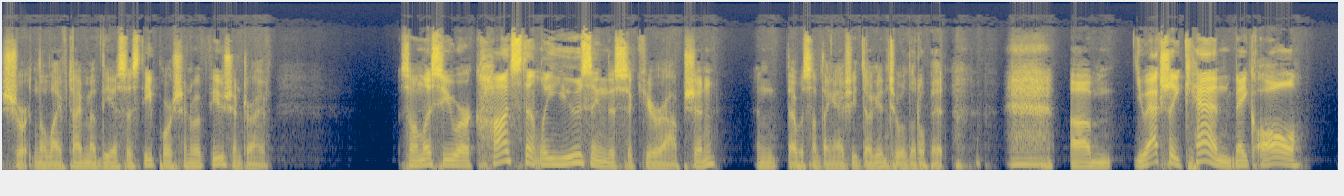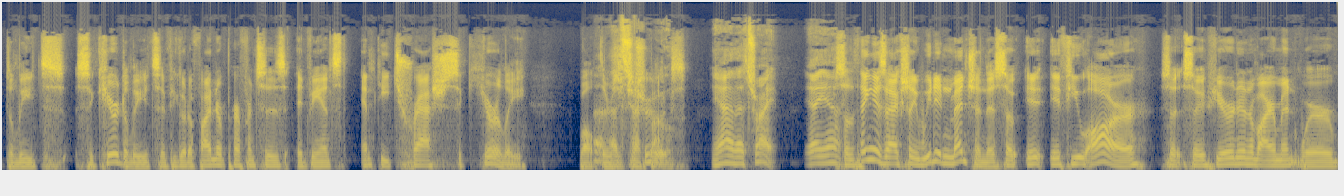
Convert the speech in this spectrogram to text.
shorten the lifetime of the SSD portion of a Fusion drive. So, unless you are constantly using the secure option, and that was something I actually dug into a little bit, um, you actually can make all deletes secure deletes if you go to Finder Preferences, Advanced Empty Trash Securely. Well, there's that's a checkbox. Yeah, that's right. Yeah, yeah. So the thing is, actually, we didn't mention this. So if, if you are, so so if you're in an environment where,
